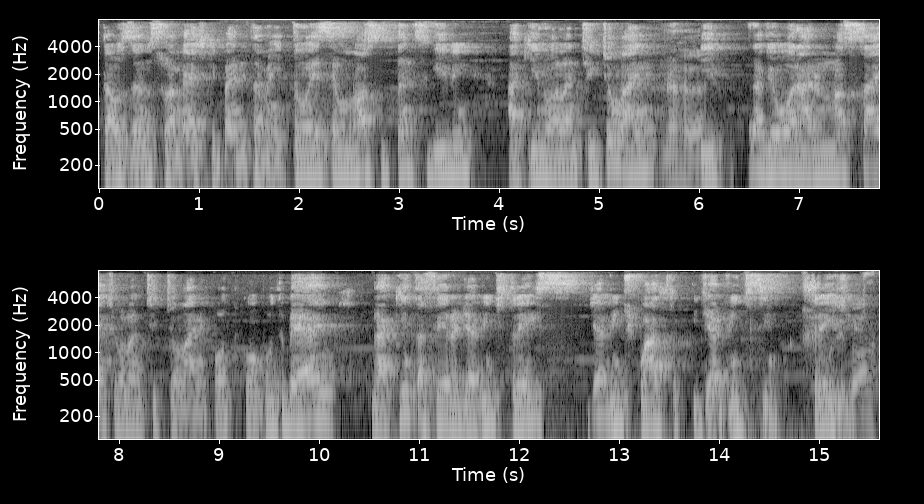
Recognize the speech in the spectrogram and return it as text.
está usando sua Magic Band também. Então esse é o nosso Thanksgiving aqui no Orlando Ticket Online. Uhum. E para ver o horário no nosso site, orlandticketonline.com.br, na quinta-feira, dia 23, dia 24 e dia 25. Três Show de bola.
